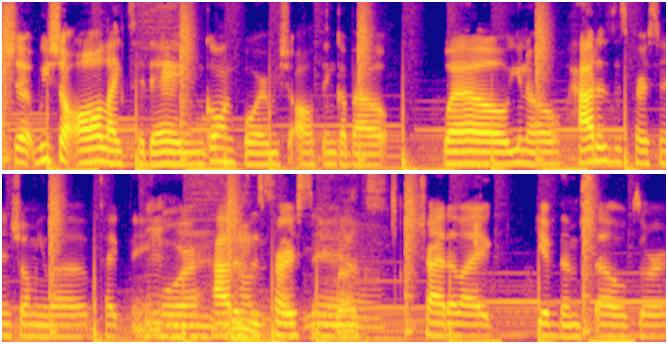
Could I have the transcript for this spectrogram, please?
should we should all like today and going forward, we should all think about well, you know, how does this person show me love type thing, or Mhm. how does this person try to like give themselves or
